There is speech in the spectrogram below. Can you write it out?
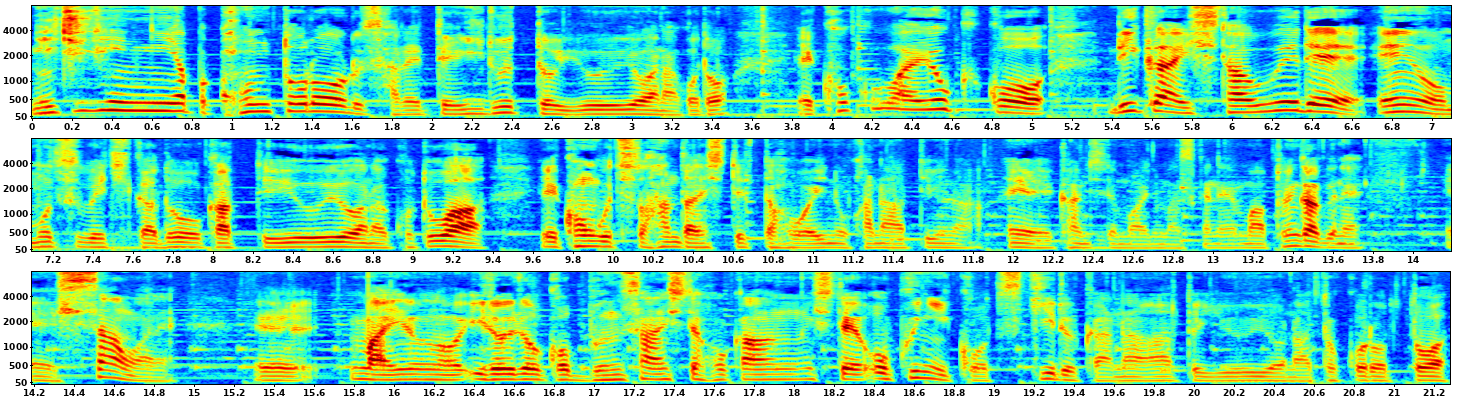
日銀にやっぱコントロールされているというようなこと。えここはよくこう理解した上で円を持つべきかどうかっていうようなことはえ今後ちょっと判断していった方がいいのかなっていうような、え感じでもありますかね。まあとにかくね、え資産はねえー、まあいろいろいろこう分散して保管しておくにこう尽きるかなというようなところと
